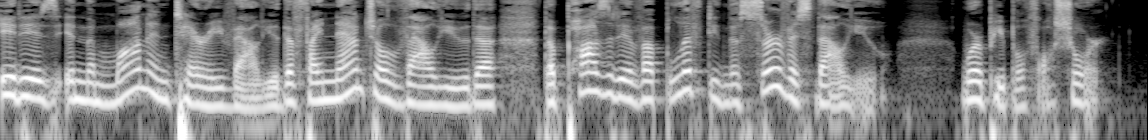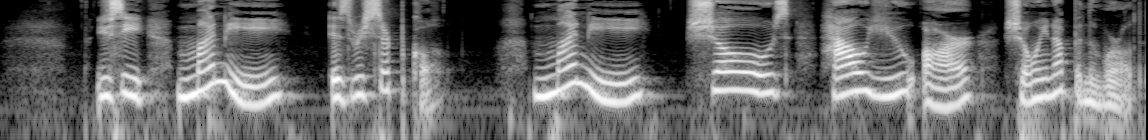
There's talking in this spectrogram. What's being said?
It is in the monetary value, the financial value, the, the positive uplifting, the service value where people fall short. You see, money is reciprocal. Money shows how you are showing up in the world.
